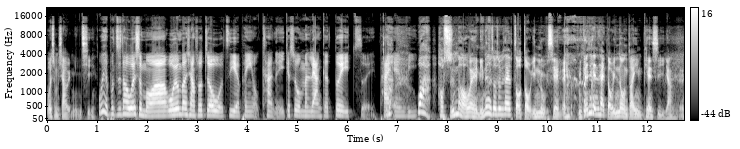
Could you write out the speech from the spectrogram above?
为什么小有名气？我也不知道为什么啊。我原本想说只有我自己的朋友看而已，就是我们两个对嘴拍 M V。哇，好时髦哎！你那个时候就是在走抖音路线哎，你跟现在抖音那种短影片是一样的。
